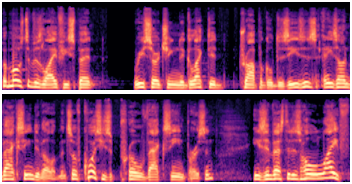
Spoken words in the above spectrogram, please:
But most of his life he spent researching neglected tropical diseases, and he's on vaccine development. So, of course, he's a pro vaccine person. He's invested his whole life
